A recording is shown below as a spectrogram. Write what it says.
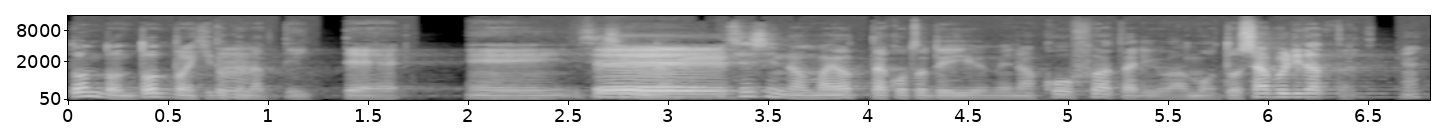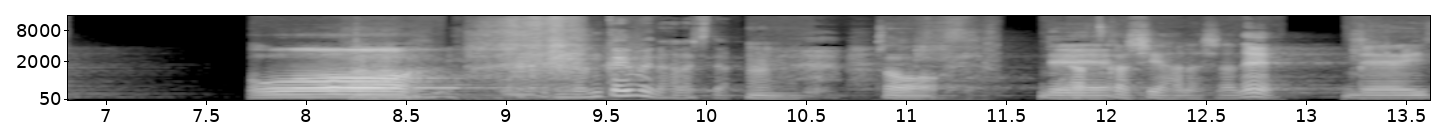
どんどんどんどんひどくなっていって、えー伊勢神のえー。伊勢神の迷ったことで有名な甲府あたりはもう土砂降りだったんですね。おお何回目の話だ。うん、そう。で懐かしい話だねで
